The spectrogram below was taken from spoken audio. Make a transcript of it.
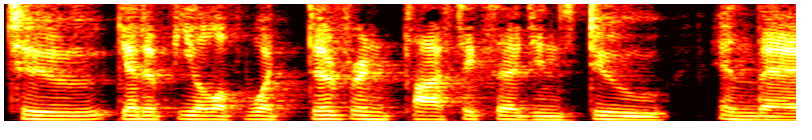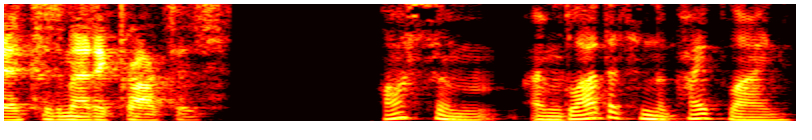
to get a feel of what different plastic surgeons do in their cosmetic practice. Awesome. I'm glad that's in the pipeline.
